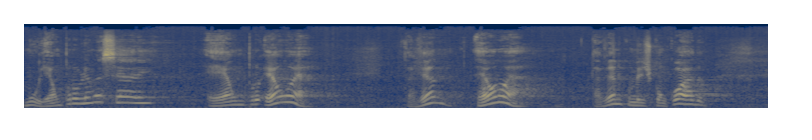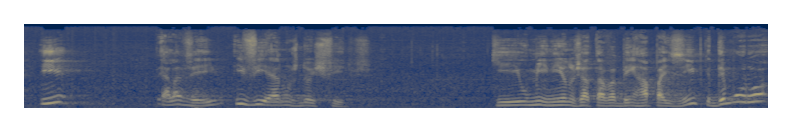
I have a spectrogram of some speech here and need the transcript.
mulher é um problema sério, hein? É, um, é ou não é? Está vendo? É ou não é? Está vendo como eles concordam? E ela veio e vieram os dois filhos. Que o menino já estava bem rapazinho, porque demorou,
